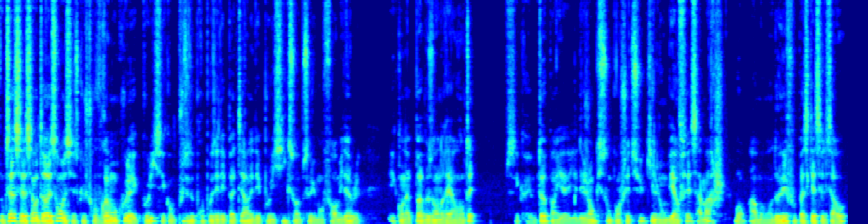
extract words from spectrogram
Donc ça c'est assez intéressant et c'est ce que je trouve vraiment cool avec Poly, c'est qu'en plus de proposer des patterns et des policies qui sont absolument formidables et qu'on n'a pas besoin de réinventer, c'est quand même top, hein. il y, a des gens qui sont penchés dessus, qui l'ont bien fait, ça marche. Bon, à un moment donné, faut pas se casser le cerveau.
